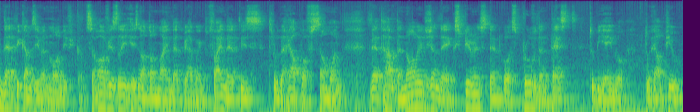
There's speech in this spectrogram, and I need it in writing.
that becomes even more difficult. So obviously it's not online that we are going to find that, is through the help of someone that have the knowledge and the experience that was proved and tested to be able to help you.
